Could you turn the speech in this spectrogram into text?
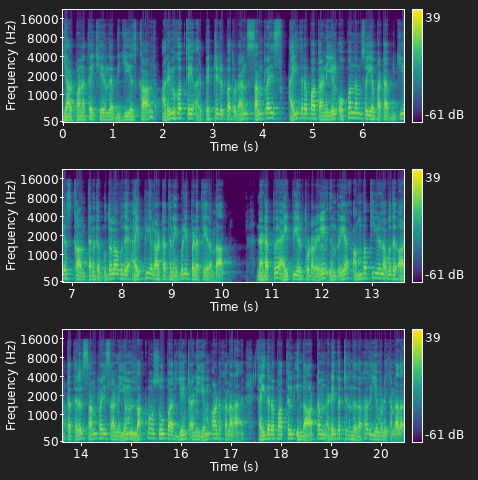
யாழ்ப்பாணத்தைச் சேர்ந்த விஜயஸ்காந்த் அறிமுகத்தை பெற்றிருப்பதுடன் சன்ரைஸ் ஐதராபாத் அணியில் ஒப்பந்தம் செய்யப்பட்ட விஜயஸ்காந்த் தனது முதலாவது ஐபிஎல் ஆட்டத்தினை வெளிப்படுத்தியிருந்தார். நடப்பு ஐபிஎல் தொடரில் இன்றைய ஐம்பத்தி ஏழாவது ஆட்டத்தில் சன்ரைஸ் அணியும் லக்னோ சூப்பர் ஜெயிண்ட் அணியும் ஆடுகின்றன. ஹைதராபாத்தில் இந்த ஆட்டம் நடைபெற்றிருந்ததாக அறிய முடிகின்றது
